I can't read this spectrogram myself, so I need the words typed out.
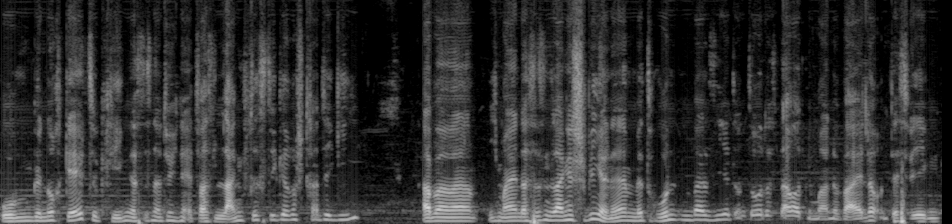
um genug Geld zu kriegen. Das ist natürlich eine etwas langfristigere Strategie, aber ich meine, das ist ein langes Spiel, ne? mit Runden basiert und so, das dauert nun mal eine Weile und deswegen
